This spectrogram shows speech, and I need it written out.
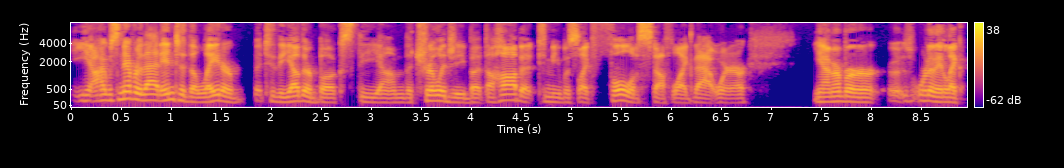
yeah, I was never that into the later to the other books, the um the trilogy, but The Hobbit to me was like full of stuff like that where yeah, I remember what are they like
